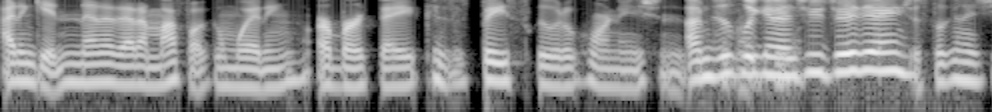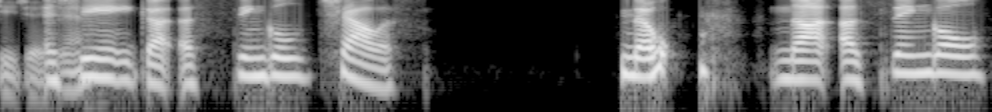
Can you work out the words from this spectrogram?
I didn't get none of that at my fucking wedding or birthday because it's basically what a coronation is. I'm just looking at you, JJ. Just looking at you, JJ. and she ain't got a single chalice. nope, Not a single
